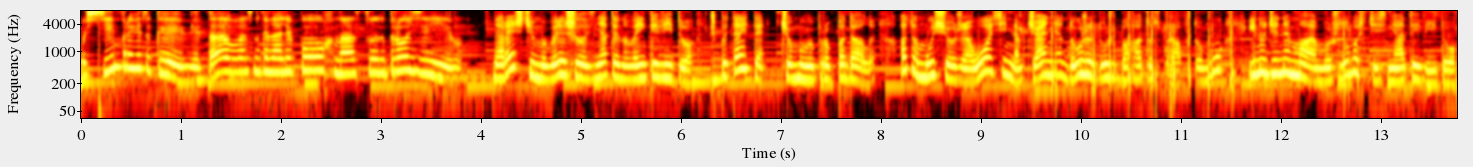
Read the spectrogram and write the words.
Усім привітки! Вітаю вас на каналі Пухнастих друзів! Нарешті ми вирішили зняти новеньке відео. Спитайте, чому ми пропадали? А тому, що вже осінь, навчання, дуже-дуже багато справ. Тому іноді немає можливості зняти відео.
